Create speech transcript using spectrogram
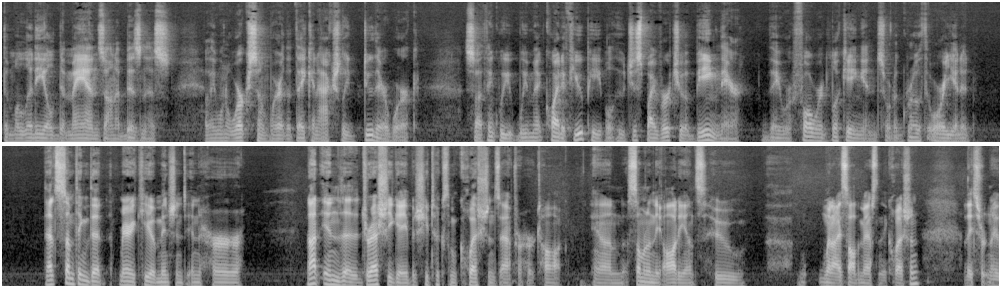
the millennial demands on a business. They want to work somewhere that they can actually do their work so I think we we met quite a few people who just by virtue of being there they were forward looking and sort of growth oriented that's something that Mary Keogh mentioned in her, not in the address she gave, but she took some questions after her talk. And someone in the audience who, uh, when I saw them asking the question, they certainly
